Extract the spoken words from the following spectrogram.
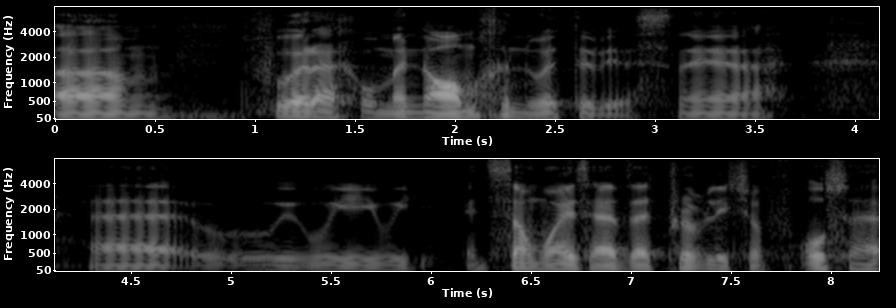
um voorreg om 'n naamgenoot te wees, nê. Nee, uh we we we in some ways have that privilege of also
